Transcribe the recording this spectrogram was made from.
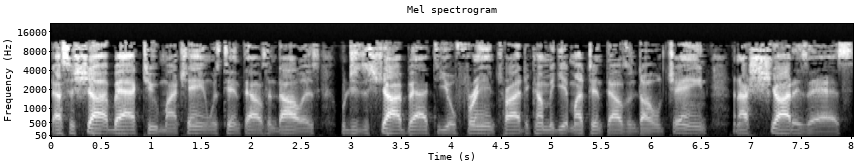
That's a shot back to my chain was ten thousand dollars, which is a shot back to your friend tried to come and get my ten thousand dollar chain, and I shot his ass.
